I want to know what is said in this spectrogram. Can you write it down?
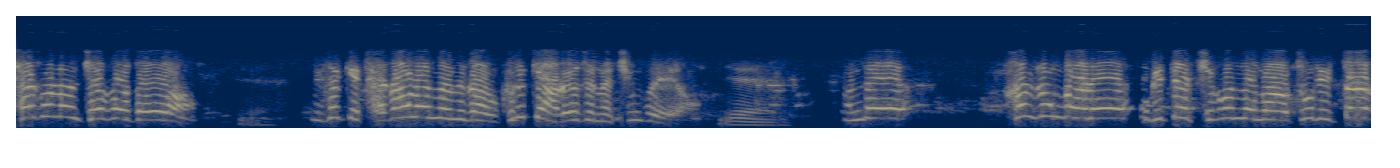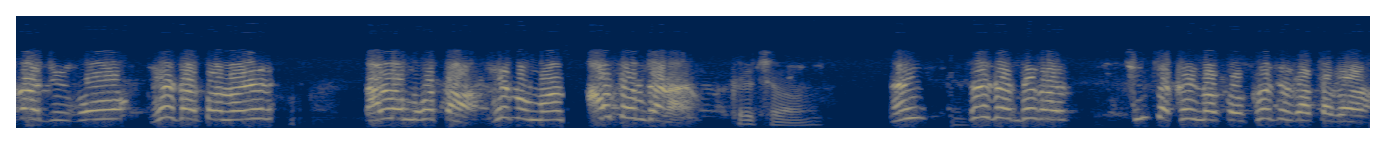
최고는 적어도 이 새끼 대단한 놈이라고 그렇게 알아주는 친구예요. 예. 근데 한순간에 밑에 직원놈하고 둘이 짜가지고 회사 돈을 날라먹었다 해보면 아웃되잖아요. 그렇죠. 응? 그래서 내가 진짜 큰일 났고 그것을 갖다가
